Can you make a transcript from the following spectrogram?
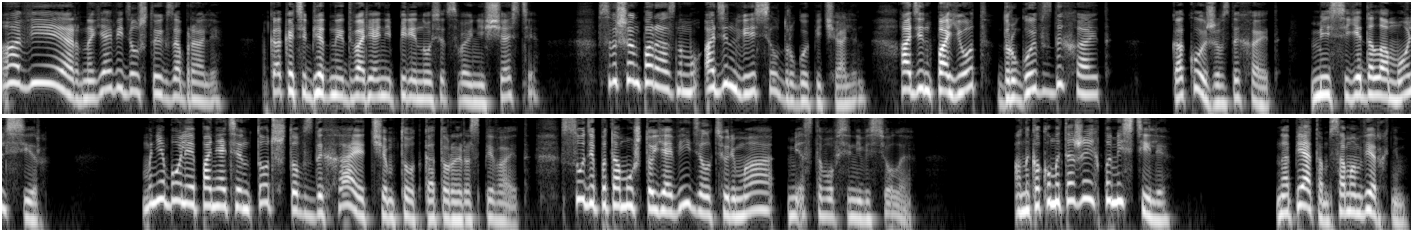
«А, верно, я видел, что их забрали». Как эти бедные дворяне переносят свое несчастье? Совершенно по-разному. Один весел, другой печален. Один поет, другой вздыхает. Какой же вздыхает? Мессие Даламоль, сир. Мне более понятен тот, что вздыхает, чем тот, который распевает. Судя по тому, что я видел, тюрьма — место вовсе не веселое. А на каком этаже их поместили? На пятом, самом верхнем.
